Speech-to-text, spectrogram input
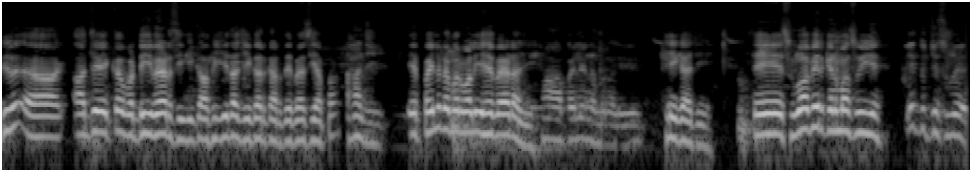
ਵੀਰ ਅੱਜ ਇੱਕ ਵੱਡੀ ਵੈੜ ਸੀਗੀ ਕਾਫੀ ਜਿਹਦਾ ਜ਼ਿਕਰ ਕਰਦੇ ਪਏ ਸੀ ਆਪਾਂ। ਹਾਂਜੀ। ਇਹ ਪਹਿਲੇ ਨੰਬਰ ਵਾਲੀ ਇਹ ਵੈੜ ਆ ਜੀ। ਹਾਂ ਪਹਿਲੇ ਨੰਬਰ ਵਾਲੀ। ਠੀਕ ਆ ਜੀ। ਤੇ ਸੂਆ ਵੀਰ ਕਿੰਨਵਾਂ ਸੂਈ ਹੈ? ਇਹ ਦੂਜੇ ਸੂਏ।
